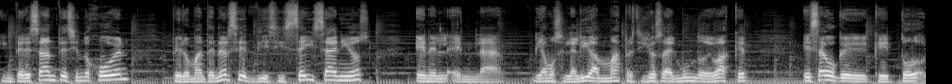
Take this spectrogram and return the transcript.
interesante, siendo joven, pero mantenerse 16 años en, el, en la, digamos, en la liga más prestigiosa del mundo de básquet, es algo que, que to-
